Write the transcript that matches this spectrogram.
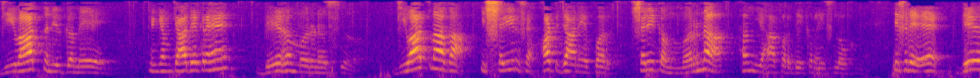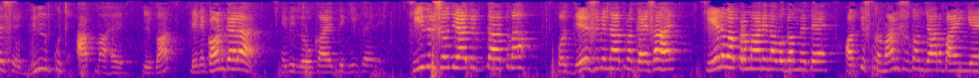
जीवात्म निर्गमे, क्योंकि हम क्या देख रहे हैं? देह मरण जीवात्मा का इस शरीर से हट जाने पर, शरीर का मरना हम यहाँ पर देख रहे हैं इस लोक में। इसलिए देह से भिन्न कुछ आत्मा है, ये बात लेने कौन कह रहा है? ये भी लोकायतिक ही कह रहे कीदृशोदयातिरिक्त आत्मा? वो देश भिन्न आत्मा कैसा है? केन व प्रमाण न गम्य थे और किस प्रमाण से उसको हम जान पाएँगे?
